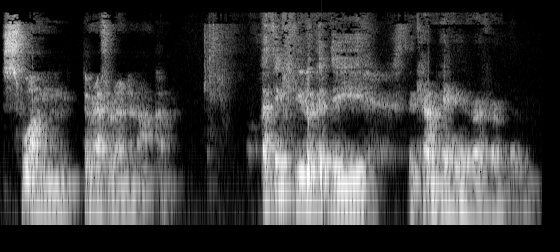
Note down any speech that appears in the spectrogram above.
swung the referendum outcome? I think if you look at the the campaigning in the referendum,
